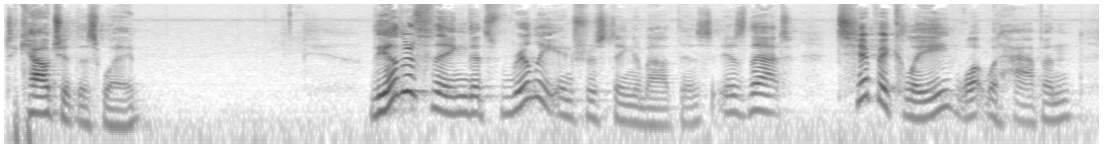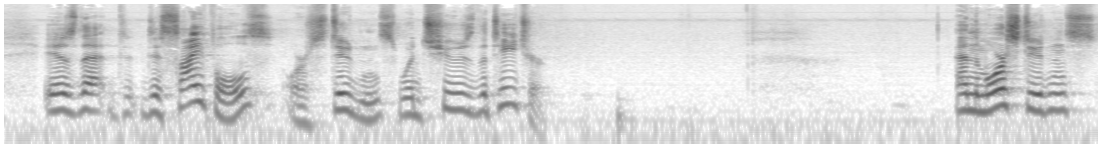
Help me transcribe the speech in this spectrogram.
to couch it this way. The other thing that's really interesting about this is that typically what would happen is that disciples or students would choose the teacher. And the more students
